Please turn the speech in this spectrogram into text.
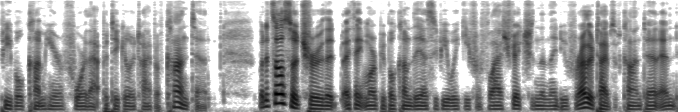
people come here for that particular type of content. But it's also true that I think more people come to the SCP Wiki for flash fiction than they do for other types of content, and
